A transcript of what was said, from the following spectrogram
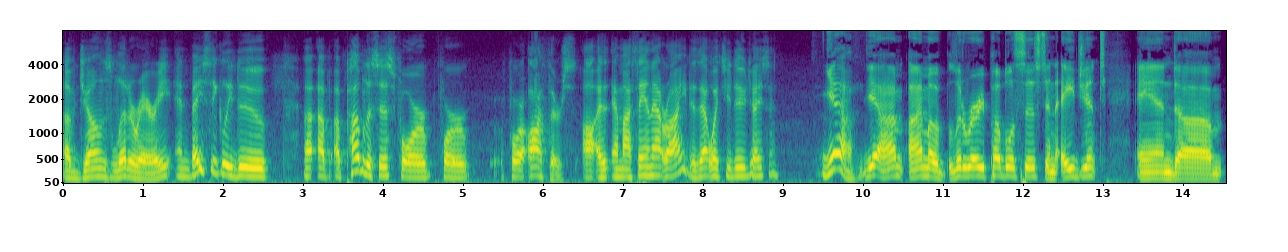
of Jones Literary, and basically do a, a publicist for for for authors. Uh, am I saying that right? Is that what you do, Jason? Yeah, yeah. I'm I'm a literary publicist and agent, and um,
